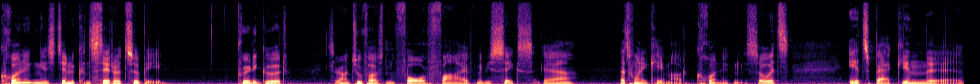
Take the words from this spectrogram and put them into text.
Krøniken is generally considered to be pretty good. It's around 2004, 5, maybe 6. Yeah, that's when it came out. Krøniken. So it's it's back in the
